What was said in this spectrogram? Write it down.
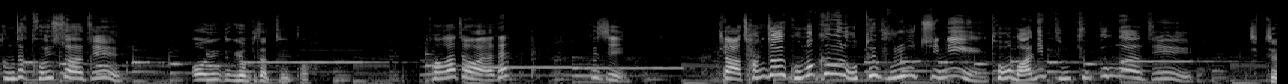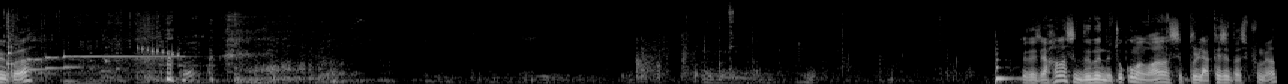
장작 더 있어야지. 어 여기 옆에다 두, 더 더 가져와야 돼? 그지? 야 장작이 그만큼은 어떻게 불을 붙이니? 더 많이 분- 듬뿍 넣어야지. 집 지을 거야? 이제 하나씩 넣으면 돼. 조그만 거 하나씩 불 약해진다 싶으면.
